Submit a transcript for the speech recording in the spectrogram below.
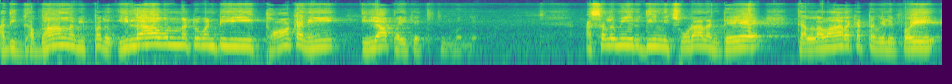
అది గబాలన విప్పదు. ఇలా ఉన్నటువంటి ఈ తోకని ఇలా పైకెత్తుతుంది ముందు. అసలు మీరు దీన్ని చూడాలంటే తెల్లవారకట్ట వెళ్ళిపోయి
